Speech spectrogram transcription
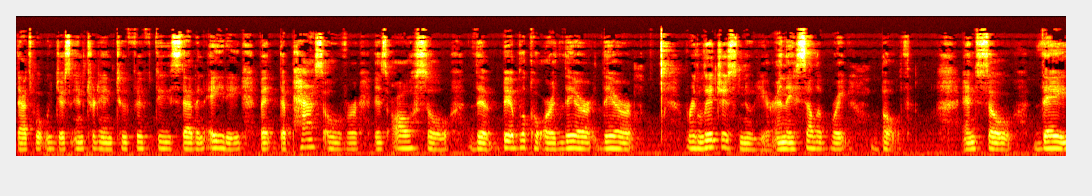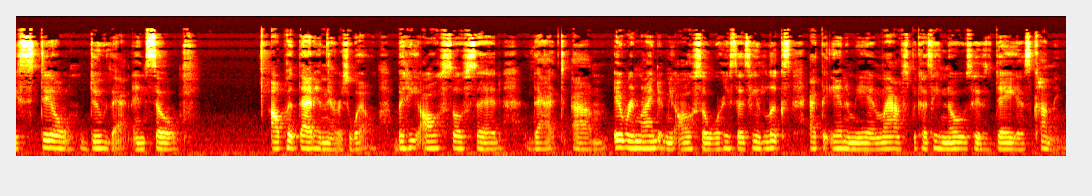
That's what we just entered into 5780. But the Passover is also the biblical or their their religious new year, and they celebrate both. And so they still do that. And so I'll put that in there as well. But he also said that um, it reminded me also where he says he looks at the enemy and laughs because he knows his day is coming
